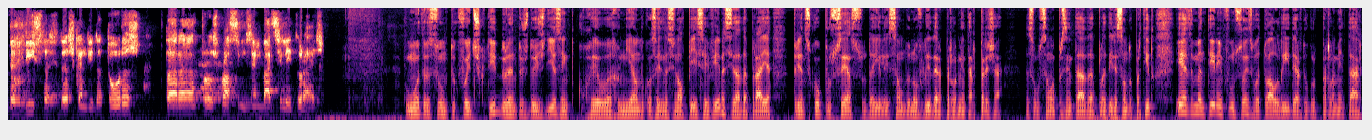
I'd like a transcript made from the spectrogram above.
das listas das candidaturas para, para os próximos embates eleitorais. Um outro assunto que foi discutido durante os dois dias em que decorreu a reunião do Conselho Nacional PICV na cidade da Praia prende-se com o processo da eleição do novo líder parlamentar para já. A solução apresentada pela direção do partido é a de manter em funções o atual líder do grupo parlamentar,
